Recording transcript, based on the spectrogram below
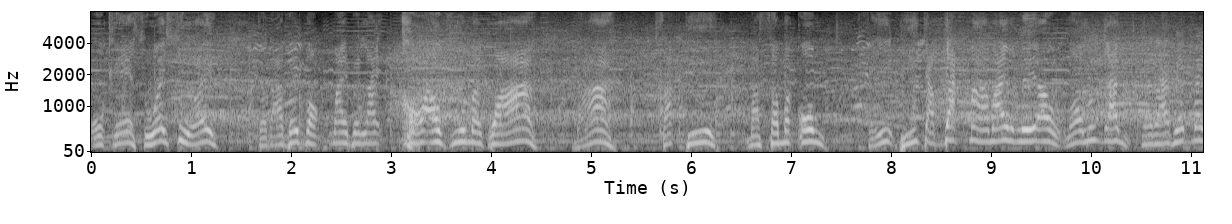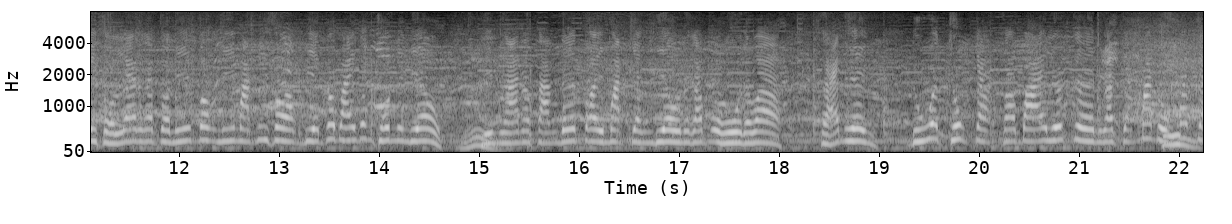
โอเคสวยสวยชาดาเพชรบอกไม่เป็นไร ขอเอาคืนหมัดขวามาสักทีมัดสมกง สีผีจับยัดมาไหมบังเลยเอารอลุ้นกันชดาเพชรไม่สนแล้วนะครับ ตอนนี้ต้องมีหมัดมีศอกเบียดเข้าไปต้องชนอย่างเดียวทีมงานเอาสั่งเดินต่อยหมัดอย่างเดียวนะครับ โอ้โหแต่ว่าแสนเองดูว่าชกจะสบายเหลือเกินครับจะมั่นอกมั่นใจ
